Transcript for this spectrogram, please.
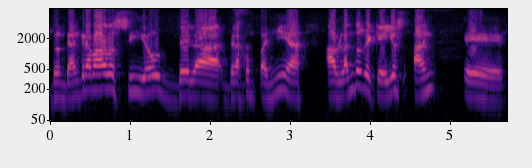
donde han grabado los CEOs de la, de la compañía hablando de que ellos han eh,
